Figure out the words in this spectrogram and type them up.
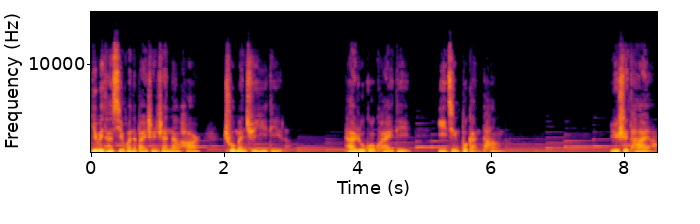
因为他喜欢的白衬衫男孩出门去异地了，他如果快递已经不赶趟了。于是他呀，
